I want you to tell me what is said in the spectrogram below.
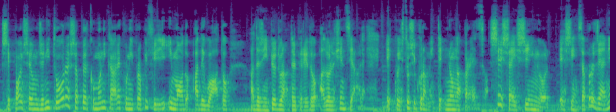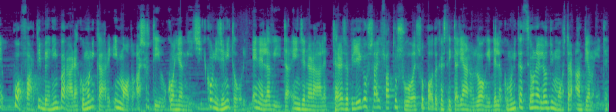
Se poi sei un genitore, saper comunicare con i propri figli in modo adeguato ad esempio durante il periodo adolescenziale e questo sicuramente non ha prezzo. Se sei single e senza progenie può farti bene imparare a comunicare in modo assertivo con gli amici, con i genitori e nella vita in generale. Teresa Piliego sa il fatto suo e il suo podcast italiano I luoghi della comunicazione lo dimostra ampiamente.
